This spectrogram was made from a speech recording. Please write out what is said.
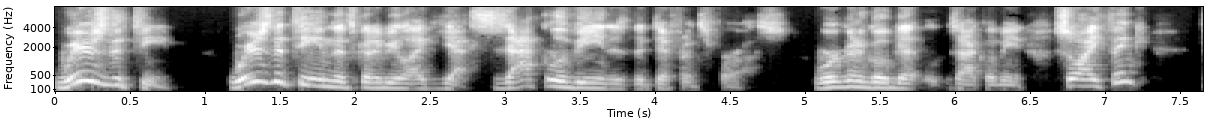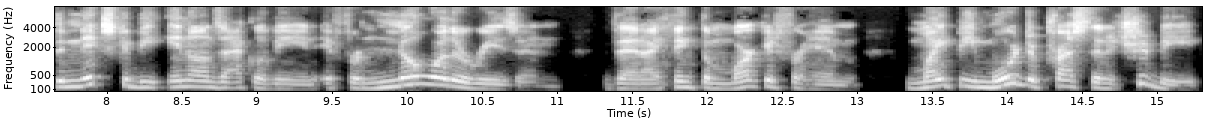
where's the team? Where's the team that's going to be like, yes, Zach LaVine is the difference for us. We're going to go get Zach LaVine. So I think the Knicks could be in on Zach LaVine if for no other reason than I think the market for him might be more depressed than it should be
